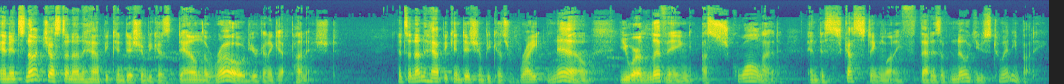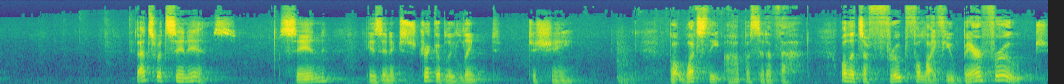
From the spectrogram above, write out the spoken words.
And it's not just an unhappy condition because down the road you're going to get punished. It's an unhappy condition because right now you are living a squalid and disgusting life that is of no use to anybody. That's what sin is. Sin is inextricably linked to shame. But what's the opposite of that? Well, it's a fruitful life. You bear fruit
